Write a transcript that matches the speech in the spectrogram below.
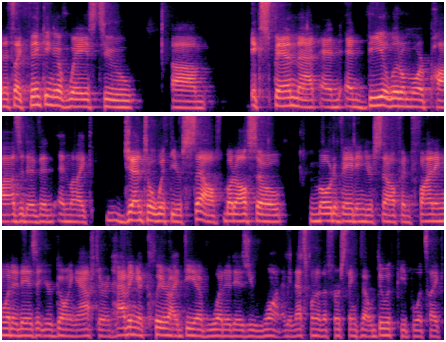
And it's like thinking of ways to um, expand that and and be a little more positive and, and like gentle with yourself but also motivating yourself and finding what it is that you're going after and having a clear idea of what it is you want i mean that's one of the first things i'll do with people it's like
